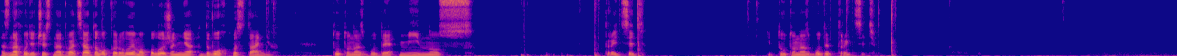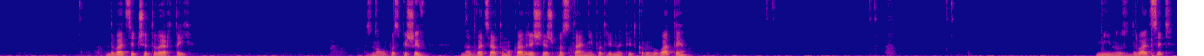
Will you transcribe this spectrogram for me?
Знаходячись на 20-му, коригуємо положення двох останніх. Тут у нас буде мінус 30. І тут у нас буде 30. Двадцять четвертий. Знову поспішив. На 20-му кадрі ще ж останній потрібно підкоригувати. Мінус 20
